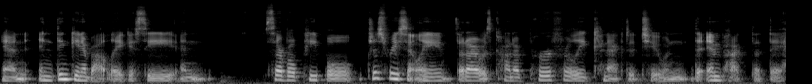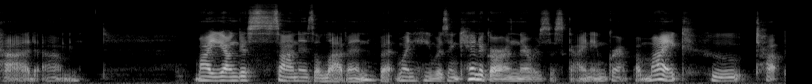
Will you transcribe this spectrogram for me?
and in thinking about legacy and several people just recently that I was kind of peripherally connected to and the impact that they had. Um, my youngest son is 11, but when he was in kindergarten, there was this guy named Grandpa Mike who taught,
